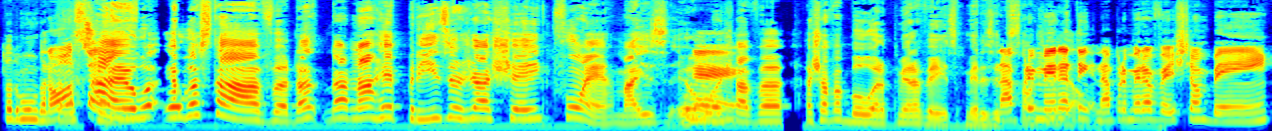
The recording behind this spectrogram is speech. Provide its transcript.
Todo mundo Nossa? Ah, eu, eu gostava. Na, na, na reprise eu já achei fué, mas eu É. achava, achava boa a primeira vez. Primeiras Na primeira, na primeira vez também.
